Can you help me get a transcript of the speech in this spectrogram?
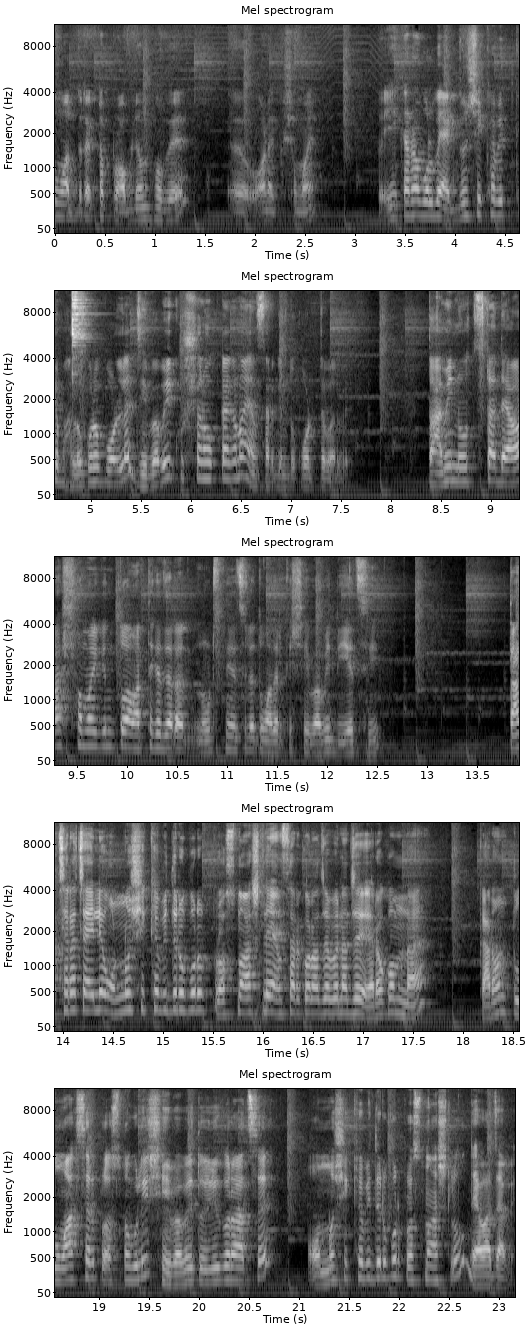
তোমাদের একটা প্রবলেম হবে অনেক সময়। তো এই কারণে বলব, একজন শিক্ষাবিদকে ভালো করে পড়লে যেভাবেই কোশ্চেন হোক না কেন অ্যান্সার কিন্তু করতে পারবে। তো আমি নোটসটা দেওয়ার সময় কিন্তু আমার থেকে যারা নোটস নিয়েছিল তোমাদেরকে সেভাবেই দিয়েছি। তাছাড়া চাইলে অন্য শিক্ষাবিদের উপর প্রশ্ন আসলে অ্যান্সার করা যাবে না যে এরকম না, কারণ টু মার্কসের প্রশ্নগুলি সেইভাবেই তৈরি করা আছে, অন্য শিক্ষাবিদের উপর প্রশ্ন আসলেও দেওয়া যাবে।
